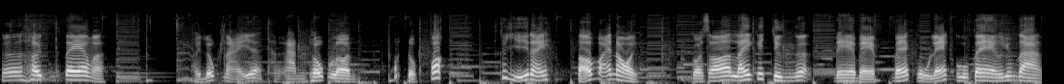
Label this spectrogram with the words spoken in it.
ờ, hơi cute mà. Thì lúc này thằng anh thốt lên, What the fuck Cái gì này tở vải nồi rồi sau đó lấy cái chân á, đè bẹp bé cù lét cù te của chúng ta.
